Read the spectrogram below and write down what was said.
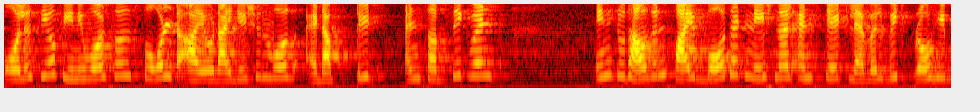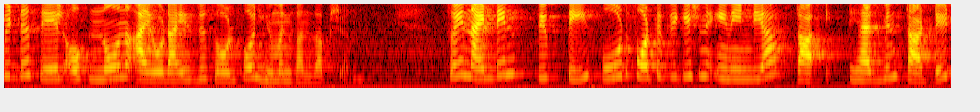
policy of universal salt iodization was adopted and subsequent in 2005 both at national and state level which prohibit the sale of non-iodized salt for human consumption. So in 1950, food fortification in India start, has been started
